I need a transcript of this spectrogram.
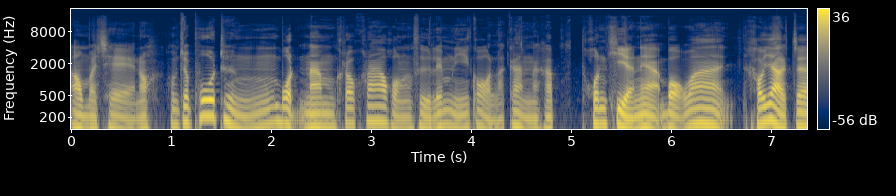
เอามาแชร์เนาะผมจะพูดถึงบทนำคร่าวๆของหนังสือเล่มนี้ก่อนละกันนะครับ คนเขียนเนี่ยบอกว่าเขาอยากจะ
